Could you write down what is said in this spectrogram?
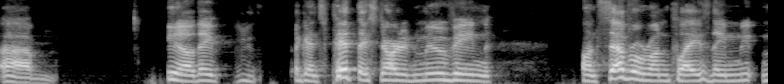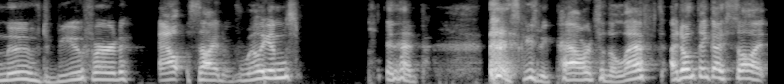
Um, you know, they against Pitt, they started moving on several run plays. They mo- moved Buford outside of Williams and had, excuse me, power to the left. I don't think I saw it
